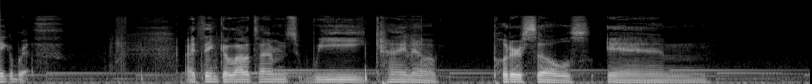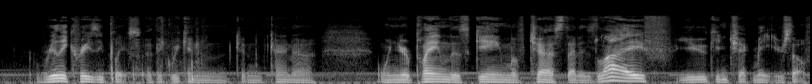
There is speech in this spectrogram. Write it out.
Take a breath. I think a lot of times we kind of put ourselves in really crazy place. I think we can can kind of when you're playing this game of chess that is life, you can checkmate yourself.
